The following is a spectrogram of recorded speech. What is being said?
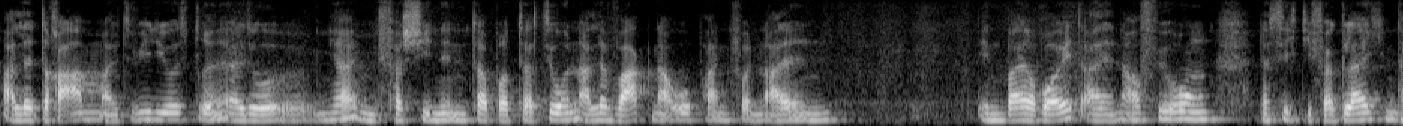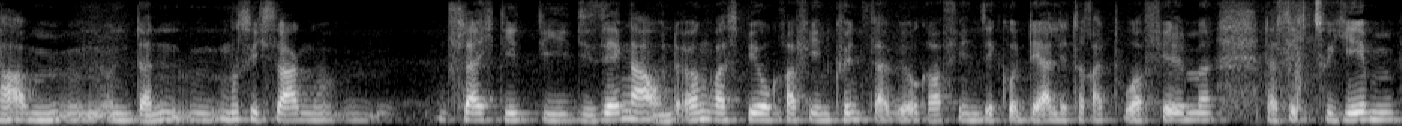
alle Dramen als Videos drin, also ja in verschiedenen Interpretationen, alle Wagner-Opern von allen in Bayreuth, allen Aufführungen, dass sich die vergleichend haben und dann muss ich sagen, vielleicht die, die, die Sänger und irgendwas Biografien, Künstlerbiografien, Sekundärliteratur, Filme, dass ich zu jedem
